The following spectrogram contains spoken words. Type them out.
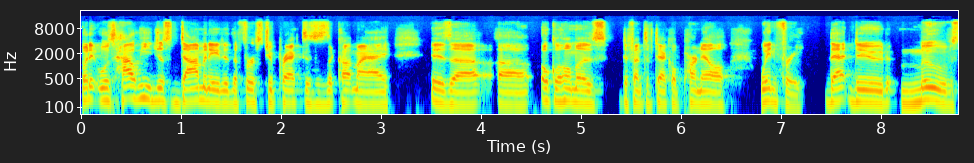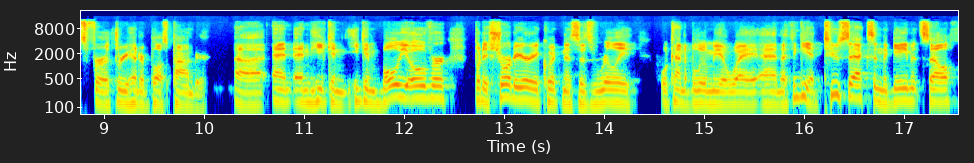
but it was how he just dominated the first two practices that caught my eye. Is uh, uh, Oklahoma's defensive tackle Perrion Winfrey. That dude moves for a 300 plus pounder uh, and and he can he can bowl you over, but his short area quickness is really what kind of blew me away. And I think he had two sacks in the game itself.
